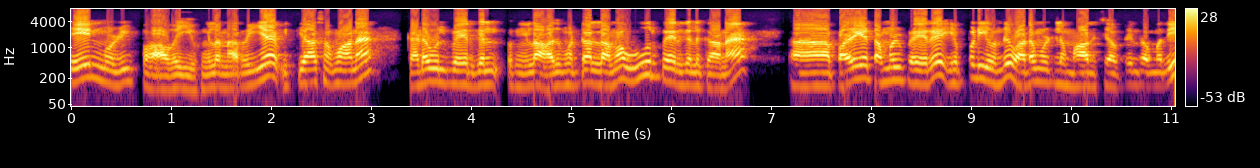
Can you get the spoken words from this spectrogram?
தேன்மொழி பாவை. ஓகேங்களா நிறைய வித்தியாசமான கடவுள் பெயர்கள் ஓகேங்களா அது மட்டும் இல்லாம ஊர் பெயர்களுக்கான பழைய தமிழ் பெயரு எப்படி வந்து வடமொழியில மாறுச்சு அப்படின்ற மாதிரி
